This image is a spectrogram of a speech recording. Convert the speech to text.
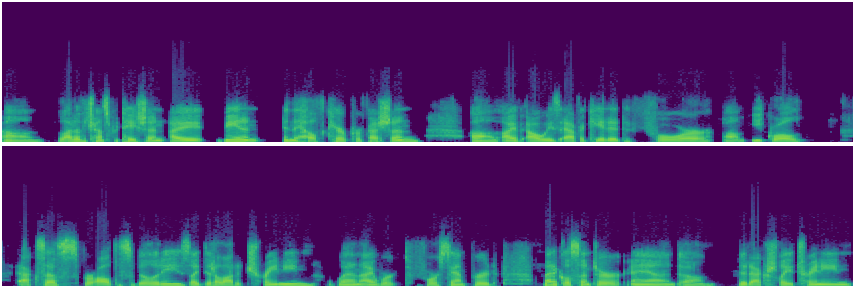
Um, a lot of the transportation. I being in, in the healthcare profession, um, I've always advocated for um, equal access for all disabilities. I did a lot of training when I worked for Sanford Medical Center and um, did actually training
